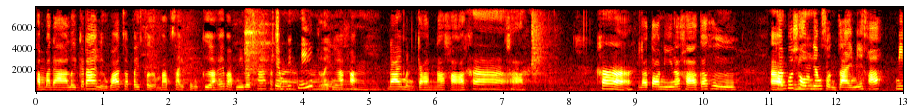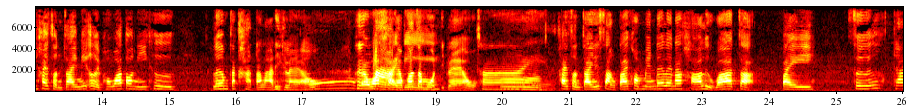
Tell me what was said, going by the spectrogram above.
ธรรมดาเลยก็ได้หรือว่าจะไปเสริมแบบใส่ผงเกลือให้แบบมีรสชาติเค็มนิดๆอะไรอย่างเงี้ยค่ะอืมได้เหมือนกันนะคะค่ะค่ะ ค่ะแล้วตอนนี้นะคะก็คือ อ่ท่านผู้ชมยังสนใจไหมคะ มีใครสนใจไหม่เอ่ย เพราะว่าตอนนี้คือเริ่มจะขาดตลาดอีกแล้ว อ๋อเพิ่งแปลว่ามาขายแล้วดีก็จะหมดอีกแล้วใช่ อืมใครสนใจนี่สั่งใต้คอมเมนต์ได้เลยนะคะ หรือว่าจะไปซื้อได้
